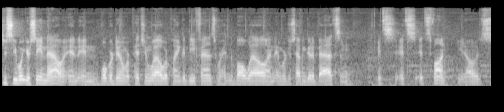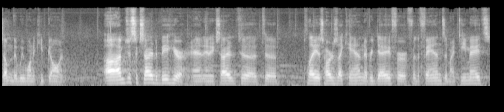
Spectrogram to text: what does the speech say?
you see what you're seeing now and, and what we're doing. We're pitching well, we're playing good defense, we're hitting the ball well, and, and we're just having good at bats. And it's, it's, it's fun, you know, it's something that we want to keep going. Uh, I'm just excited to be here and, and excited to, to play as hard as I can every day for, for the fans and my teammates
